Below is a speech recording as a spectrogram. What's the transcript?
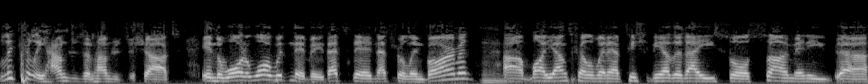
literally hundreds and hundreds of sharks in the water. Why wouldn't there be? That's their natural environment. Uh, my young fella went out fishing the other day. He saw so many uh,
